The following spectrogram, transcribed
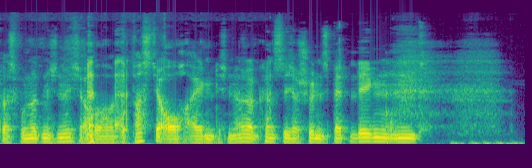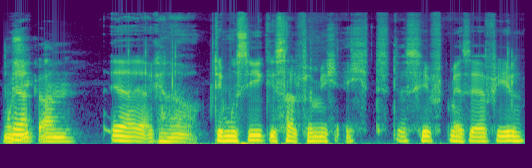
das wundert mich nicht, aber das passt ja auch eigentlich, ne? Da kannst du dich ja schön ins Bett legen und Musik ja. an. Ja, ja, genau. Die Musik ist halt für mich echt, das hilft mir sehr viel.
